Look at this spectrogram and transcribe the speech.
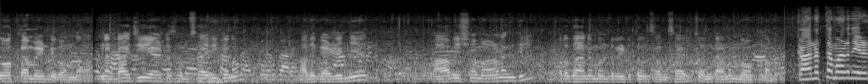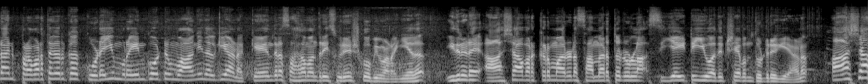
നോക്കാൻ വേണ്ടി വന്നതാണ്. നഡ്ഡാജിയായിട്ട് സംസാരിക്കണം. അത് കഴിഞ്ഞ് ആവശ്യമാണെങ്കിൽ പ്രധാനമന്ത്രിയുടെ സംസാരിച്ച് എന്താണെന്ന് നോക്കണം. കനത്ത മഴ നേരിടാൻ പ്രവർത്തകർക്ക് കുടയും റെയിൻകോട്ടും വാങ്ങി നൽകിയാണ് കേന്ദ്ര സഹമന്ത്രി സുരേഷ് ഗോപി മടങ്ങിയത്. ഇതിനിടെ ആശാവർക്കർമാരുടെ സമരത്തോടുള്ള സി ഐ ടി യു അധിക്ഷേപം തുടരുകയാണ്. ആശാ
